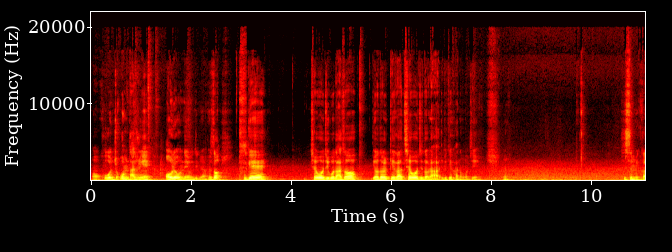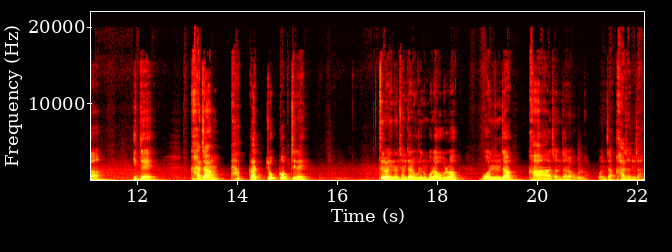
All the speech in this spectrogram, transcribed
어, 그건 조금 나중에 어려운 내용들이야. 그래서 두 개 채워지고 나서 여덟 개가 채워지더라. 이렇게 가는 거지. 응. 됐습니까? 이때 가장 바깥쪽 껍질에 들어있는 전자를 우리는 뭐라고 불러? 원자가 전자라고 불러. 원자가 전자.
